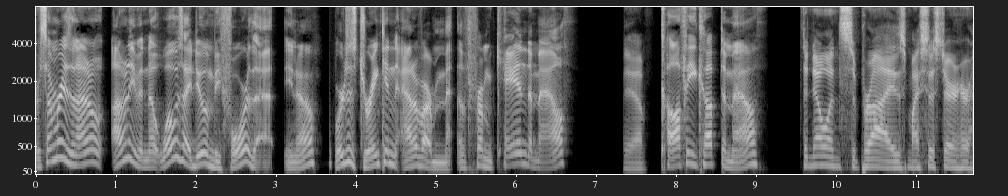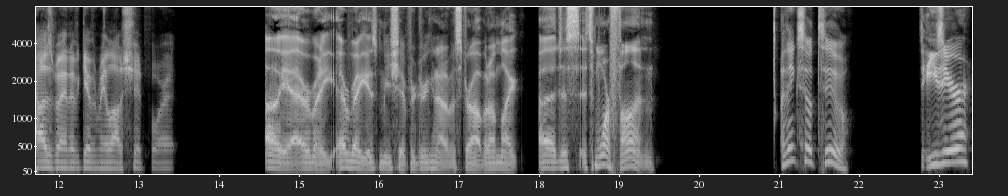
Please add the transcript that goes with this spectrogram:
For some reason, I don't. I don't even know what was I doing before that. You know, we're just drinking out of our from can to mouth, Yeah. coffee cup to mouth. To no one's surprise, my sister and her husband have given me a lot of shit for it. Oh yeah, everybody everybody gives me shit for drinking out of a straw, but I'm like, uh, just it's more fun. I think so too. It's easier.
